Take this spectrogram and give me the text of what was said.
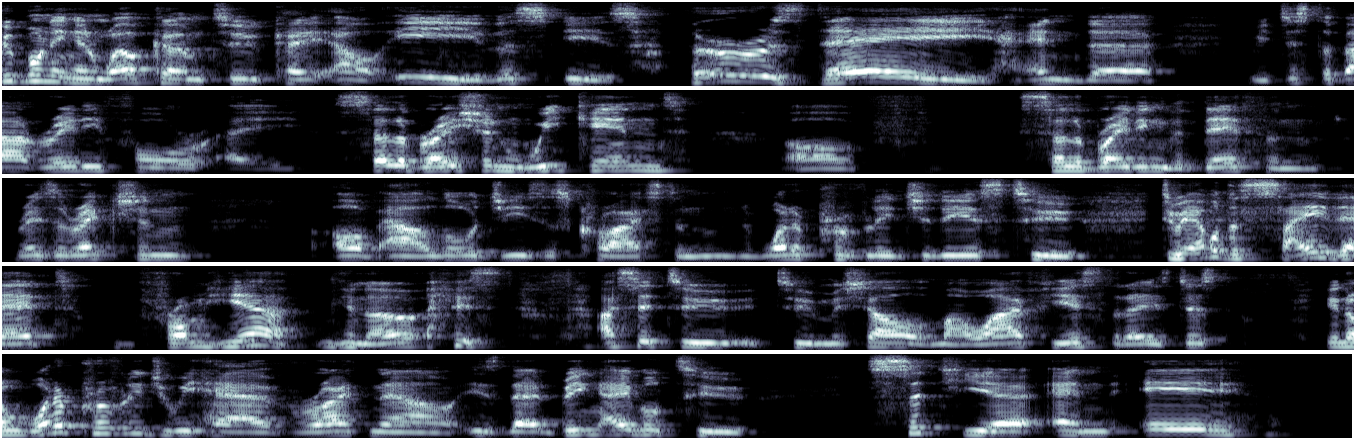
Good morning and welcome to KLE. This is Thursday, and uh, we're just about ready for a celebration weekend of celebrating the death and resurrection of our Lord Jesus Christ. And what a privilege it is to to be able to say that from here. You know, I said to to Michelle, my wife, yesterday, is just you know, what a privilege we have right now is that being able to sit here and air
